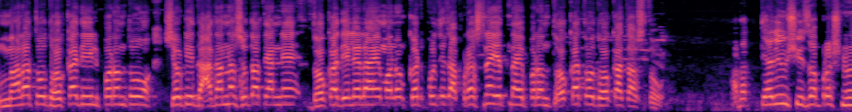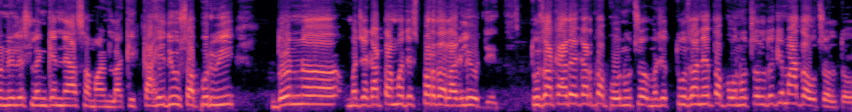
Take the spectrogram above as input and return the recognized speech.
मला तो धोका देईल परंतु शेवटी दादांना सुद्धा त्यांनी धोका दिलेला आहे म्हणून कटपुतीचा प्रश्न येत नाही परंतु धोका तो धोकाच असतो. आता त्या दिवशीचा प्रश्न निलेश लंकेंनी असा मांडला की काही दिवसापूर्वी दोन म्हणजे गटामध्ये स्पर्धा लागली होती. तुझा कार्यकर्ता फोन उचल म्हणजे तुझा नेता फोन उचलतो की माझा उचलतो?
